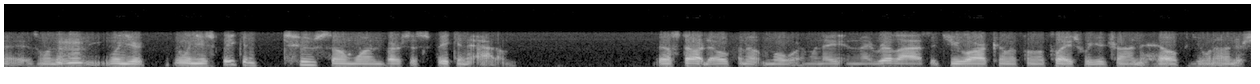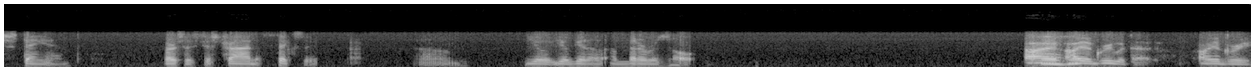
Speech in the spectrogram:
Is when mm-hmm. when you're when you're speaking to someone versus speaking at them, they'll start to open up more. When they and they realize that you are coming from a place where you're trying to help, you want to understand, versus just trying to fix it, um, you'll you'll get a, a better result. I mm-hmm. I agree with that. I agree.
